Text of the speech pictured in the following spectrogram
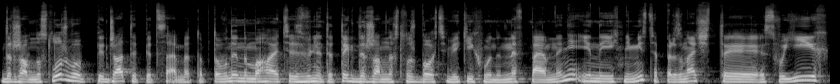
державну службу піджати під себе. Тобто вони намагаються звільнити тих державних службовців, яких вони не впевнені, і на їхнє місце призначити своїх.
